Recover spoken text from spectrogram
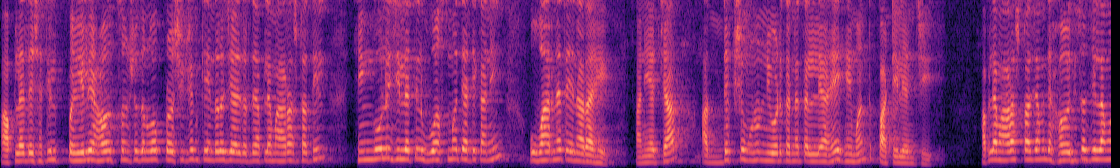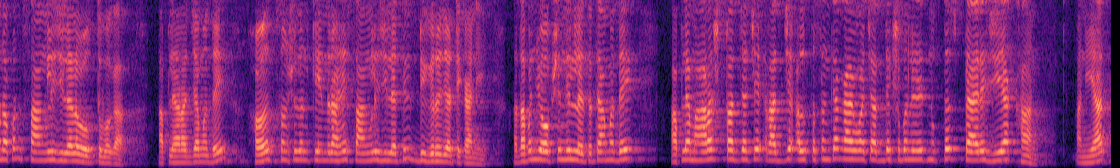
आपल्या देशातील पहिले हळद संशोधन व प्रशिक्षण केंद्र जे आहे तर ते आपल्या महाराष्ट्रातील हिंगोली जिल्ह्यातील वसमत या ठिकाणी उभारण्यात येणार आहे. आणि याच्या अध्यक्ष म्हणून निवड करण्यात आलेली आहे हेमंत पाटील यांची. आपल्या महाराष्ट्र राज्यामध्ये हळदीचा जिल्हा म्हणून आपण सांगली जिल्ह्याला ओळखतो बघा. आपल्या राज्यामध्ये हळद संशोधन केंद्र आहे सांगली जिल्ह्यातील डिग्रज या ठिकाणी. आता आपण जे ऑप्शन दिलेलं आहे तर त्यामध्ये आपल्या महाराष्ट्र राज्याचे राज्य अल्पसंख्याक आयोगाचे अध्यक्ष बनलेले आहेत नुकतंच प्यारे जिया खान. आणि याच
